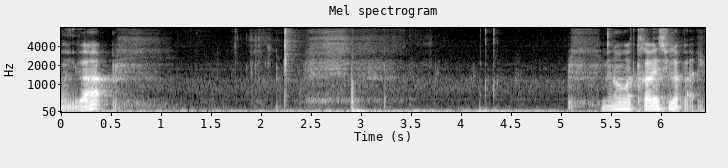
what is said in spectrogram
On y va. Maintenant, on va travailler sur la page.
